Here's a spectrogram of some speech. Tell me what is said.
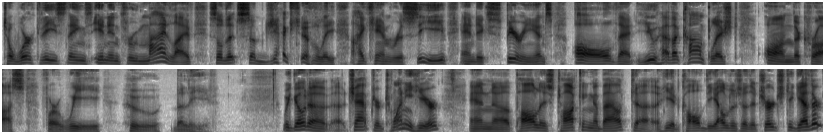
to work these things in and through my life so that subjectively I can receive and experience all that you have accomplished on the cross for we who believe. We go to uh, chapter 20 here, and uh, Paul is talking about, uh, he had called the elders of the church together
